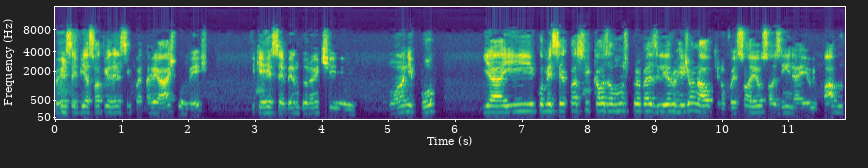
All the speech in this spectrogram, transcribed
Eu recebia só 350 reais por mês, fiquei recebendo durante um ano e pouco. E aí comecei a classificar os alunos para o brasileiro regional, que não foi só eu sozinho, né? Eu e Pablo.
